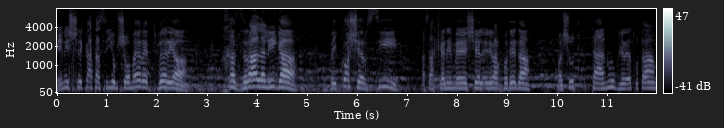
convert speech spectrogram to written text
הנה שריקת הסיום שאומרת טבריה חזרה לליגה בכושר שיא השחקנים של אלירן חודדה פשוט תענוג לראות אותם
